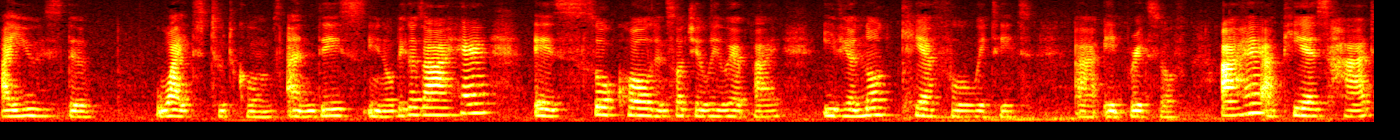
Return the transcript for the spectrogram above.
I use the wide tooth combs and this, you know, because our hair is so cold in such a way whereby if you're not careful with it, uh, it breaks off. Our hair appears hard,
